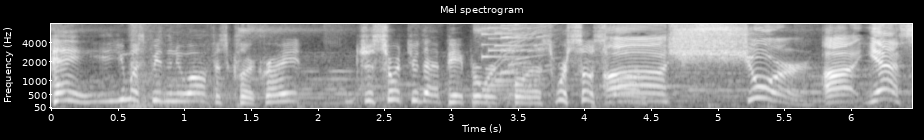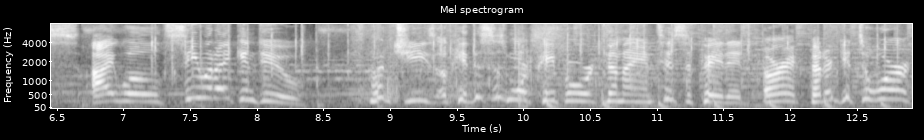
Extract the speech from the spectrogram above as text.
Hey, you must be the new office clerk, right? Just sort through that paperwork for us. We're so swamped. Uh, sure. Uh, yes, I will see what I can do. Oh, jeez. Okay, this is more paperwork than I anticipated. All right, better get to work.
